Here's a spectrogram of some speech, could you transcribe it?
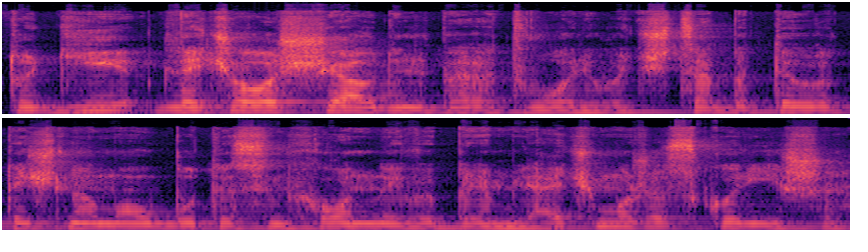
Тоді для чого ще один перетворювач? Це би теоретично мав бути синхронний випрямляч, може скоріше.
